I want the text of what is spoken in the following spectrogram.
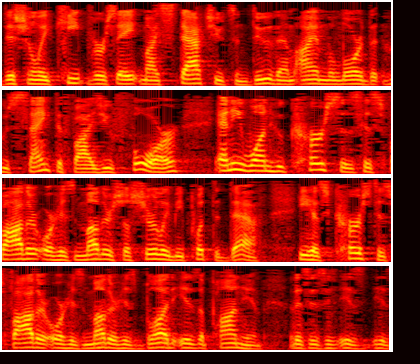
Additionally, keep verse 8, my statutes and do them. I am the Lord that, who sanctifies you. For anyone who curses his father or his mother shall surely be put to death. He has cursed his father or his mother. His blood is upon him. This is his, his, his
